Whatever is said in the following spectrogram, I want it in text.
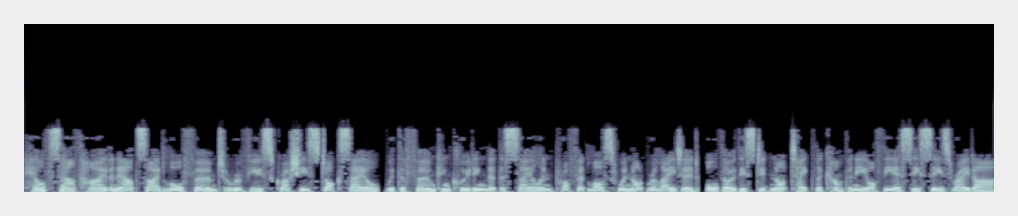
HealthSouth hired an outside law firm to review Scrushy's stock sale, with the firm concluding that the sale and profit loss were not related, although this did not take the company off the SEC's radar.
